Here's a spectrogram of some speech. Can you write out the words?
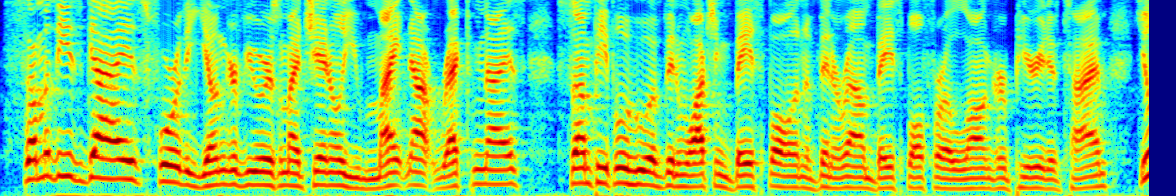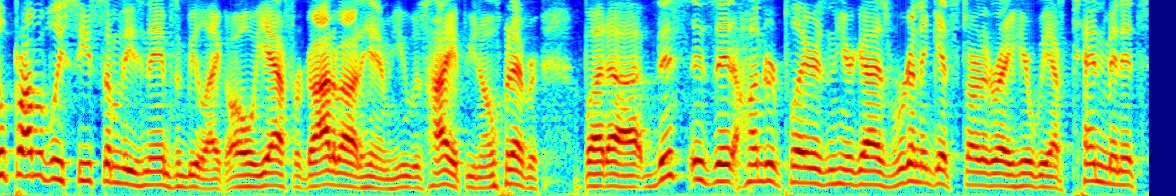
some of these guys, for the younger viewers on my channel, you might not recognize. Some people who have been watching baseball and have been around baseball for a longer period of time, you'll probably see some of these names and be like, oh yeah, forgot about him. He was hype, you know, whatever. But uh, this is it. 100 players in here, guys. We're going to get started right here. We have 10 minutes.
